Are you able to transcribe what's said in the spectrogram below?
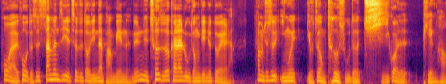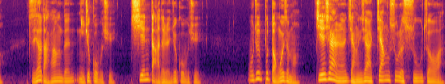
后来，或者是三分之一的车子都已经在旁边了，那你车子都开在路中间就对了啦。他们就是因为有这种特殊的奇怪的偏好，只要打方向灯你就过不去，先打的人就过不去。我就不懂为什么。接下来呢，讲一下江苏的苏州啊，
